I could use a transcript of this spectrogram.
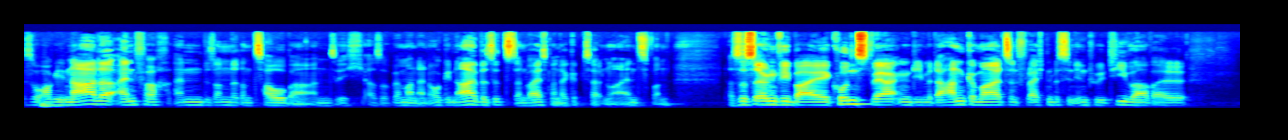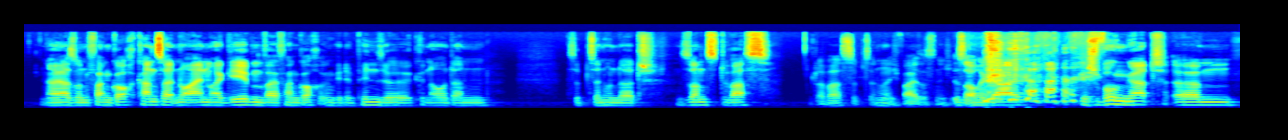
so Originale einfach einen besonderen Zauber an sich. Also wenn man ein Original besitzt, dann weiß man, da gibt es halt nur eins von. Das ist irgendwie bei Kunstwerken, die mit der Hand gemalt sind, vielleicht ein bisschen intuitiver, weil naja, so ein Van Gogh kann es halt nur einmal geben, weil Van Gogh irgendwie den Pinsel genau dann 1700 sonst was, oder war es 1700, ich weiß es nicht, ist auch egal, geschwungen hat. Ähm,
